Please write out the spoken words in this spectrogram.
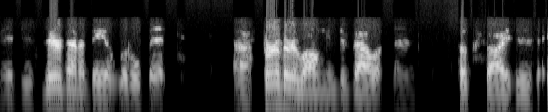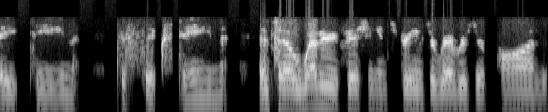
midges, they're going to be a little bit uh, further along in development hook sizes 18 to 16. And so whether you're fishing in streams or rivers or ponds,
